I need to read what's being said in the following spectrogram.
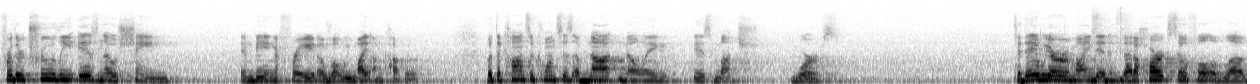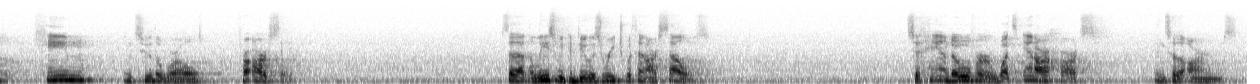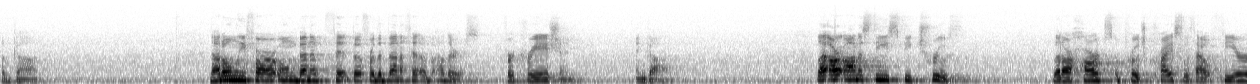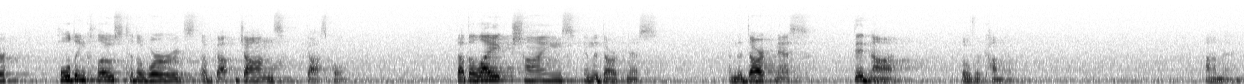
For there truly is no shame in being afraid of what we might uncover, but the consequences of not knowing is much worse. Today we are reminded that a heart so full of love came into the world for our sake so that the least we could do is reach within ourselves to hand over what's in our hearts into the arms of God. Not only for our own benefit, but for the benefit of others, for creation and God. Let our honesty speak truth. Let our hearts approach Christ without fear, holding close to the words of John's gospel that the light shines in the darkness, and the darkness did not overcome it. Amen.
